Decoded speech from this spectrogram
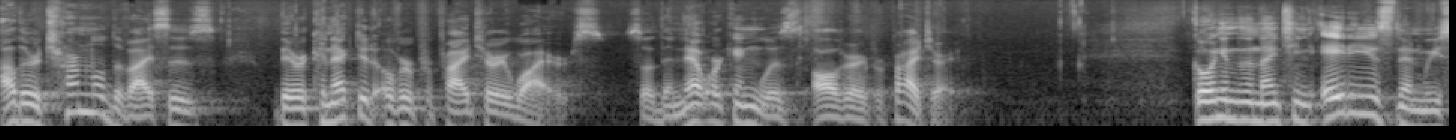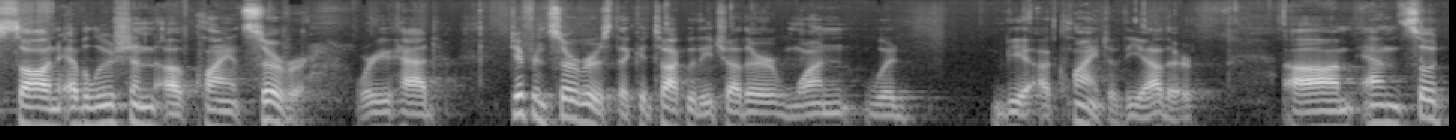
other terminal devices. They were connected over proprietary wires. So the networking was all very proprietary. Going into the 1980s, then we saw an evolution of client server where you had different servers that could talk with each other. One would be a client of the other. Um, and so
